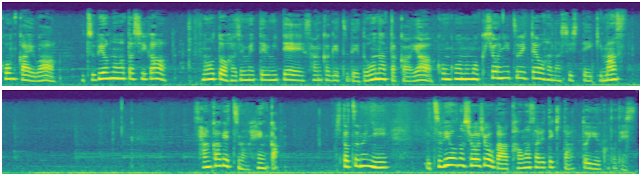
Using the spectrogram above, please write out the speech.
今回はうつ病の私がノートを始めてみて3ヶ月でどうなったかや今後の目標についてお話ししていきます。3ヶ月の変化。1つ目にうつ病の症状が緩和されてきたということです。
